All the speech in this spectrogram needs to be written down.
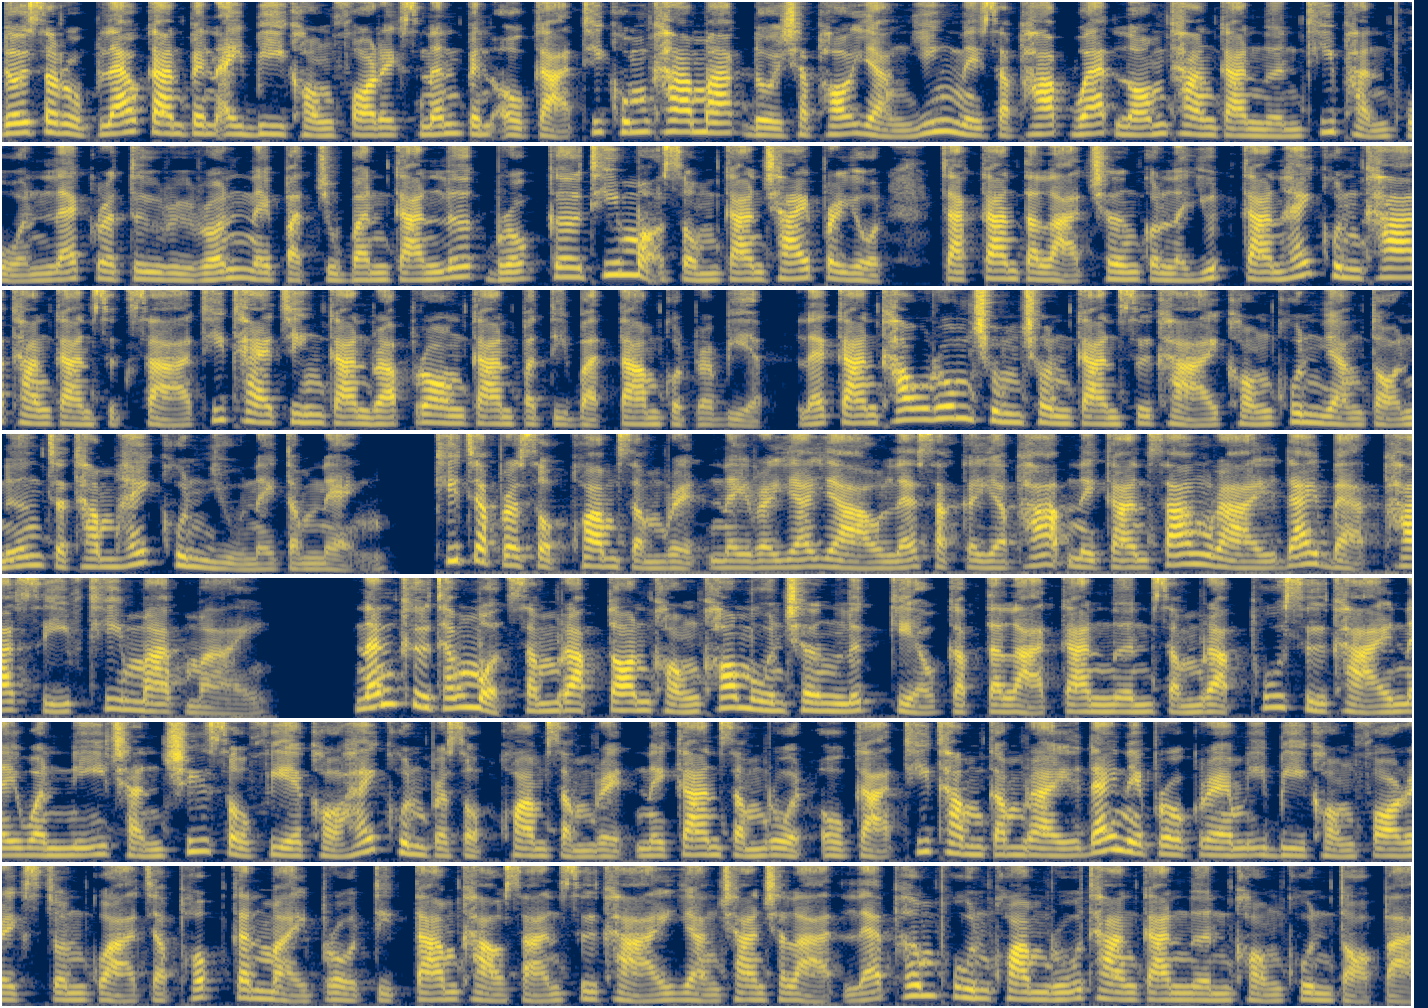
โดยสรุปแล้วการเป็น IB ของ Forex นั้นเป็นโอกาสที่คุ้มค่ามากโดยเฉพาะอย่างยิ่งในสภาพแวดล้อมทางการเงินที่ผันผวนและกระตือรือร้นในปัจจุบันการเลือกโบรกเกอร์ที่เหมาะสมการใช้ประโยชน์ จากการตลาดเชิงกลยุทธ์การให้คุณค่าทางการศึกษาที่แท้จริงการรับรองการปฏิบัติตามกฎระเบียบ และการเข้าร่วมชุมชนการซื้อขายของคุณอย่างต่อเนื่องจะทำให้คุณอยู่ในตำแหน่งที่จะประสบความสำเร็จในระยะยาวและศักยภาพในการสร้างรายได้แบบพาสซีฟที่มากมาย นั่นคือทั้งหมดสำหรับตอนของข้อมูลเชิงลึกเกี่ยวกับตลาดการเงินสำหรับผู้ซื้อขายในวันนี้ฉันชื่อโซเฟียขอให้คุณประสบความสำเร็จในการสำรวจโอกาสที่ทำกำไรได้ในโปรแกรม EB ของ Forex จนกว่าจะพบกันใหม่โปรดติดตามข่าวสารซื้อขายอย่างชาญฉลาด และเพิ่มพูนความรู้ทางการเงินของคุณต่อไป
